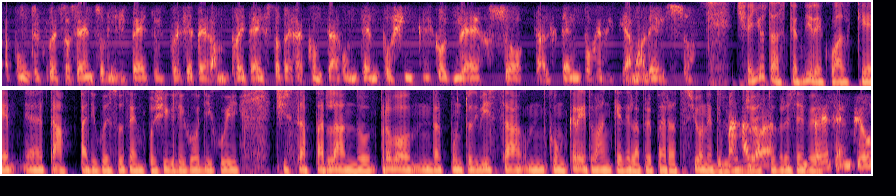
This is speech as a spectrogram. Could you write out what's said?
appunto in questo senso, mi ripeto, il presepe era un pretesto per raccontare un tempo ciclico diverso dal tempo che viviamo adesso. Ci aiuta a scandire qualche eh, tappa di questo tempo ciclico di cui ci sta parlando, proprio dal punto di vista mh, concreto anche della preparazione dell'oggetto allora, presepe? Per esempio,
